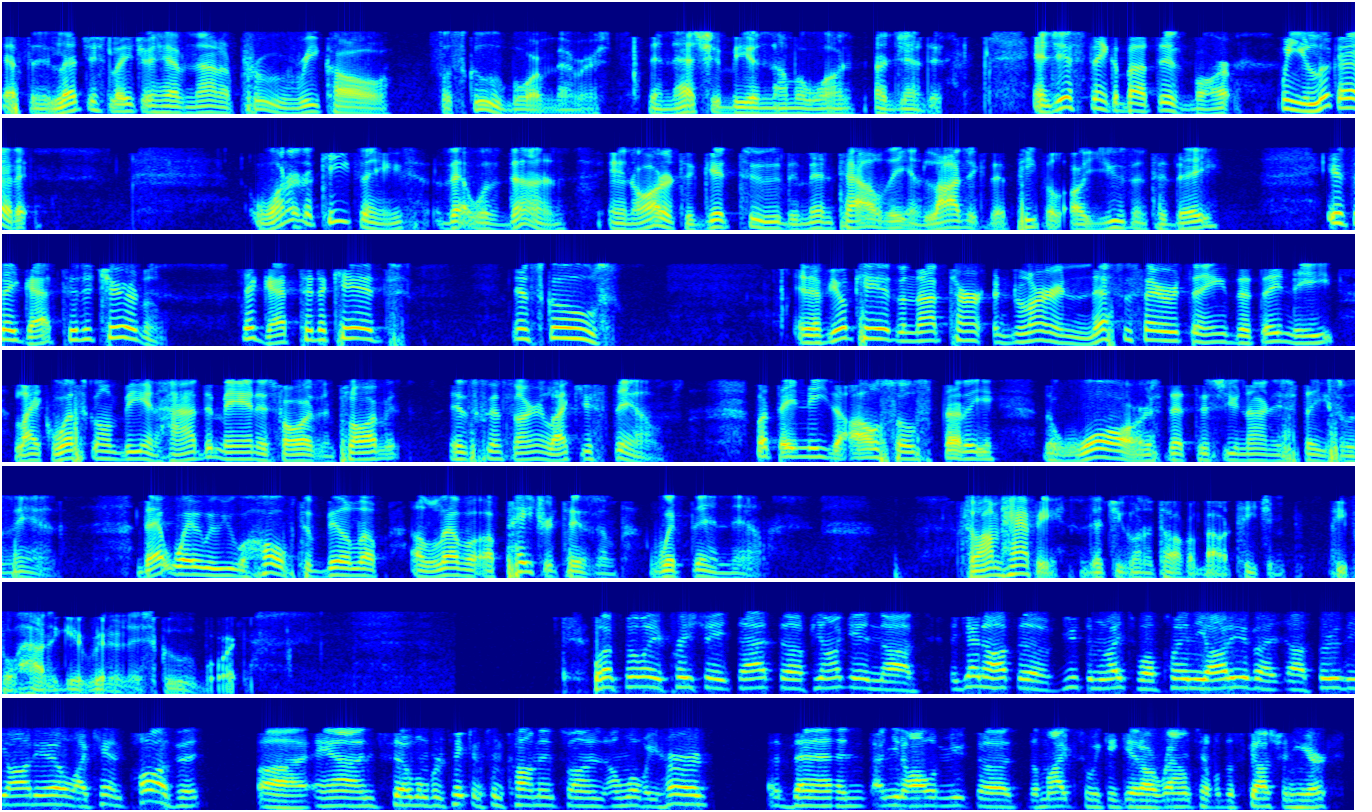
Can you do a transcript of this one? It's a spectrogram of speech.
if the legislature have not approved recall for school board members, then that should be a number one agenda. And just think about this, Bart. When you look at it, one of the key things that was done in order to get to the mentality and logic that people are using today is they got to the children. They got to the kids in schools. And if your kids are not turn, learning necessary things that they need, like what's going to be in high demand as far as employment is concerned, like your STEMs, but they need to also study the wars that this United States was in. That way we hope to build up a level of patriotism within them. So I'm happy that you're going to talk about teaching people how to get rid of their school board. Well, I really appreciate that, uh, Bianchi. And uh, again, I'll have to mute the mics while playing the audio, but uh, through the audio, I can pause it. Uh, and so when we're taking some comments on, on what we heard, then, you know, I'll mute the, the mic so we can get our roundtable discussion here.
